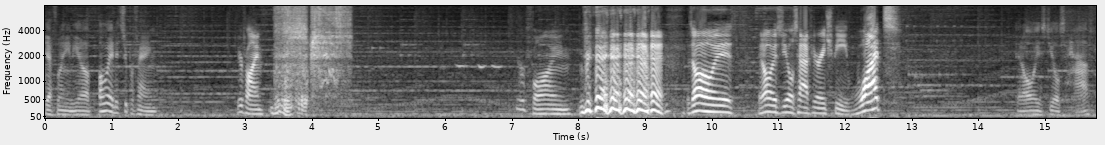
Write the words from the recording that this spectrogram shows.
definitely need to get up. Oh wait, it's Super Fang. You're fine. You're fine. it's always... It always deals half your HP. What? It always deals half?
